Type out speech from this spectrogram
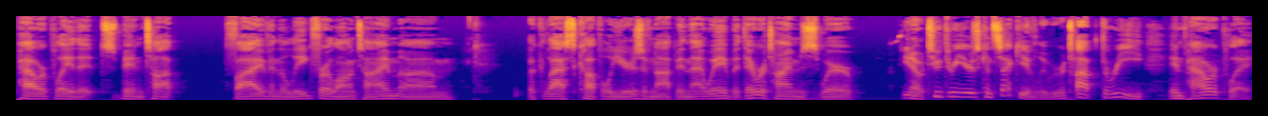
power play that's been top five in the league for a long time. Um, last couple years have not been that way, but there were times where, you know, two, three years consecutively, we were top three in power play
